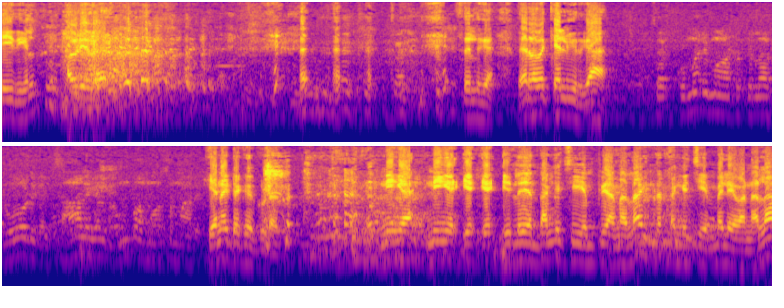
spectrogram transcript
செய்திகள்? அப்படி ஏதாவது சொல்லுங்க. வேற ஏதாவது கேள்வி இருக்கா? சார் குமரி மாவட்டத்துல ரோடுகள் சாலைகள் ரொம்ப மோசமா இருக்கு. என்கிட்ட கேட்க கூடாது நீங்கள் நீங்க எ- எ- இல்ல என் தங்கச்சி எம்பி ஆனாலா இந்த தங்கச்சி எம்எல்ஏ ஆனாலா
